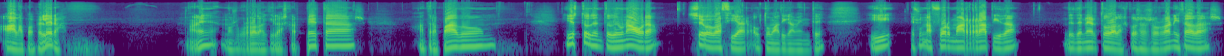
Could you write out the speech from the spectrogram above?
a la papelera. ¿Vale? Hemos borrado aquí las carpetas, atrapado. Y esto dentro de una hora se va a vaciar automáticamente. Y es una forma rápida de tener todas las cosas organizadas.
